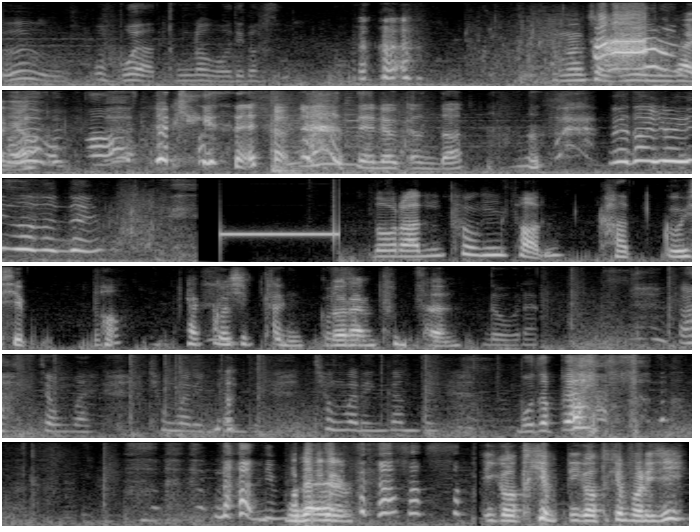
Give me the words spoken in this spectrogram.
으, 어 뭐야 동랑 어디 갔어? 그냥 저 위에 있는 거 아니야? 여기 내려 내려간다. 매달려 있었는데. 노란 풍선 갖고 싶. 갖고 싶은 노란 풍선. 노랑. 아 정말 정말 인간들 정말 인간들 모자 빼앗았어. 나네 모자 모자를 빼앗았어. 이거 어떻게 이거 어떻게 버리지?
